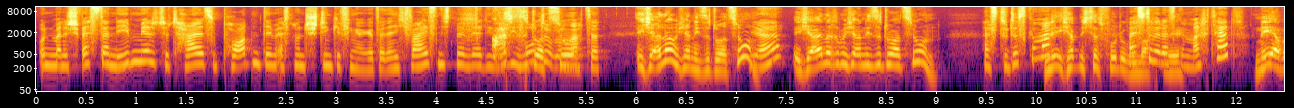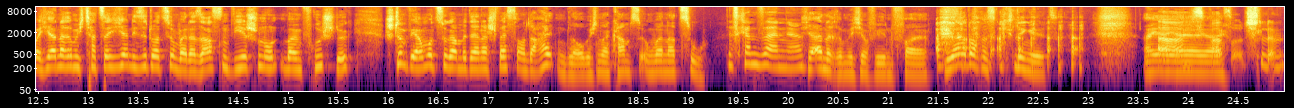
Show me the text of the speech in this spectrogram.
Und meine Schwester neben mir, total supportend, dem erstmal einen Stinkefinger gezeigt. Und ich weiß nicht mehr, wer dieses Ah, die Foto Situation. gemacht hat. Ich erinnere mich an die Situation. Ja? Ich erinnere mich an die Situation. Hast du das gemacht? Nee, ich habe nicht das Foto weißt gemacht. du, wer das nee. gemacht hat? Nee, aber ich erinnere mich tatsächlich an die Situation, weil da saßen wir schon unten beim Frühstück. Stimmt, wir haben uns sogar mit deiner Schwester unterhalten, glaube ich, und dann kam es irgendwann dazu. Das kann sein, ja. Ich erinnere mich auf jeden Fall. Ja, doch, es klingelt. Ei, ei, Ah, ei, das ei, war so schlimm.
